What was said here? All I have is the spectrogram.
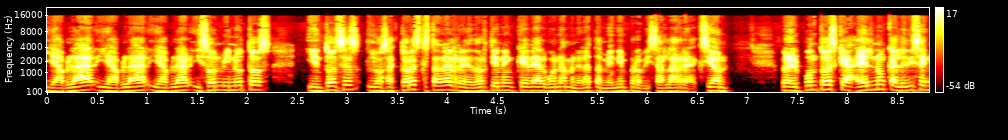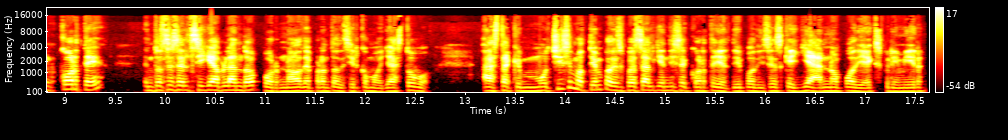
y hablar y hablar y hablar y son minutos y entonces los actores que están alrededor tienen que de alguna manera también improvisar la reacción. Pero el punto es que a él nunca le dicen corte, entonces él sigue hablando por no de pronto decir como ya estuvo. Hasta que muchísimo tiempo después alguien dice corte y el tipo dice es que ya no podía exprimir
